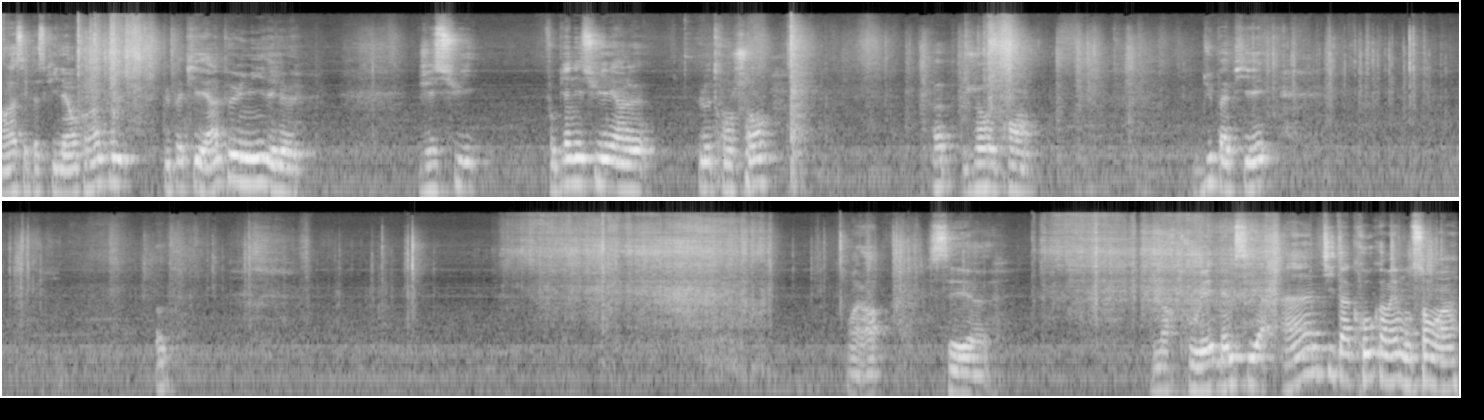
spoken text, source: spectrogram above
Alors là c'est parce qu'il est encore un peu le papier est un peu humide et le j'essuie. Il faut bien essuyer hein, le, tranchant. Hop, je reprends du papier. Hop. Voilà, c'est... Euh, on a retrouvé, même s'il y a un petit accro quand même, on sent, hein,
